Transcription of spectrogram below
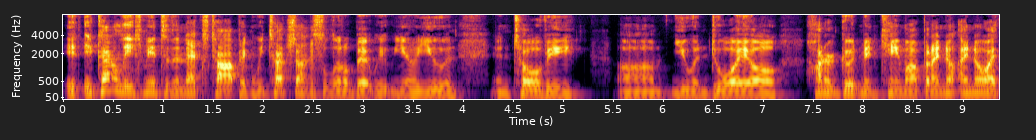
it, it kind of leads me into the next topic. We touched on this a little bit. We, you know, you and and Tovey, um, you and Doyle, Hunter Goodman came up, and I know, I know, I,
